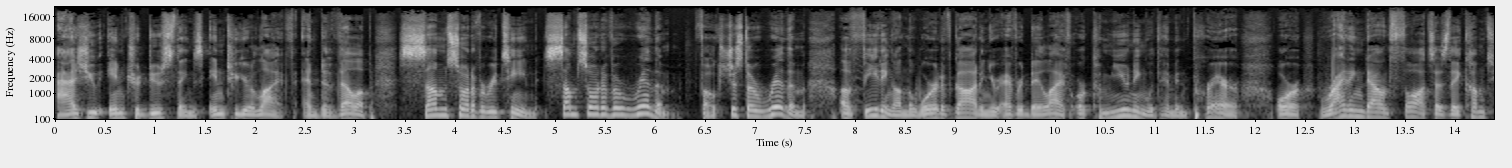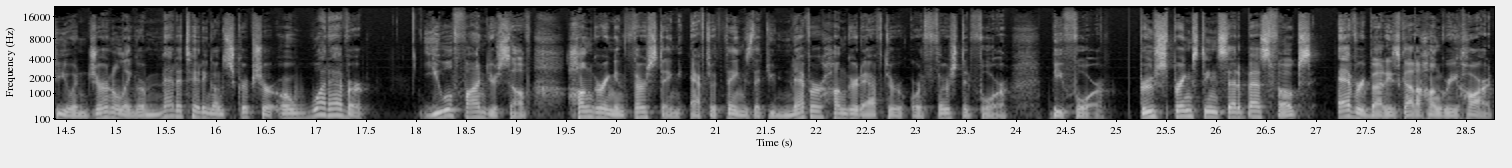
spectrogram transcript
as you introduce things into your life and develop some sort of a routine, some sort of a rhythm, folks, just a rhythm of feeding on the Word of God in your everyday life, or communing with Him in prayer, or writing down thoughts as they come to you in journaling, or meditating on Scripture, or whatever. You will find yourself hungering and thirsting after things that you never hungered after or thirsted for before. Bruce Springsteen said it best, folks everybody's got a hungry heart.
